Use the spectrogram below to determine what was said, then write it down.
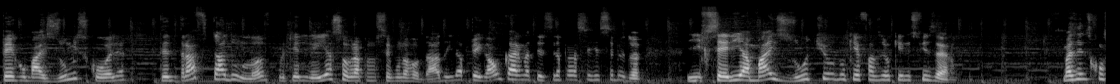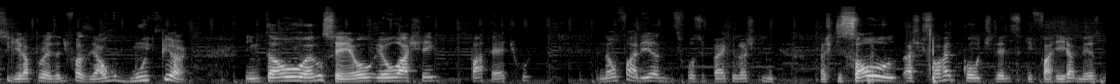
pego mais uma escolha, ter draftado o Love, porque ele ia sobrar pra segunda rodada, e ainda pegar um cara na terceira para ser recebedor. E seria mais útil do que fazer o que eles fizeram. Mas eles conseguiram a proeza de fazer algo muito pior. Então, eu não sei, eu, eu achei patético. Não faria se fosse o Packers. Eu acho que Acho que só o, acho que só o head coach deles que faria mesmo.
